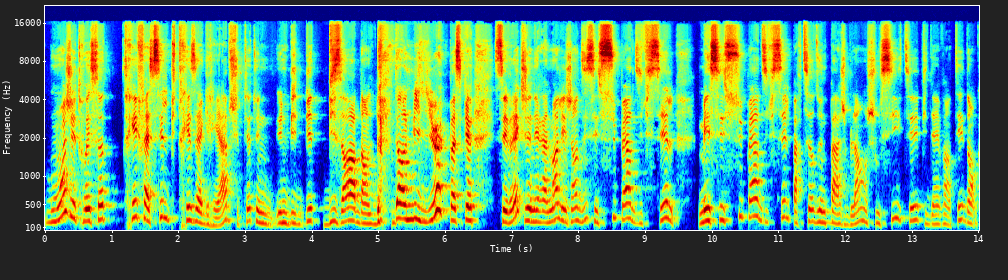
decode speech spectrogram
Moi, j'ai trouvé ça très facile puis très agréable. Je suis peut-être une, une bizarre dans le, dans le milieu parce que c'est vrai que généralement, les gens disent c'est super difficile, mais c'est super difficile partir d'une page blanche aussi, tu sais, puis d'inventer. Donc,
